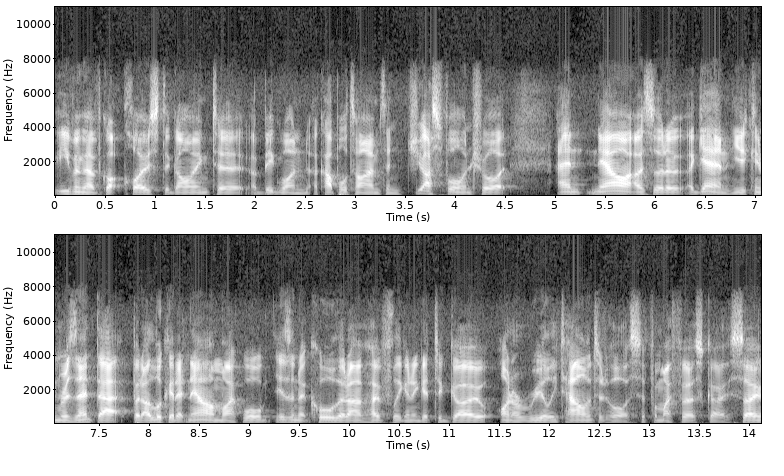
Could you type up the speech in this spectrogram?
even have got close to going to a big one a couple of times and just fallen short. And now I sort of, again, you can resent that, but I look at it now, I'm like, well, isn't it cool that I'm hopefully going to get to go on a really talented horse for my first go? So,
